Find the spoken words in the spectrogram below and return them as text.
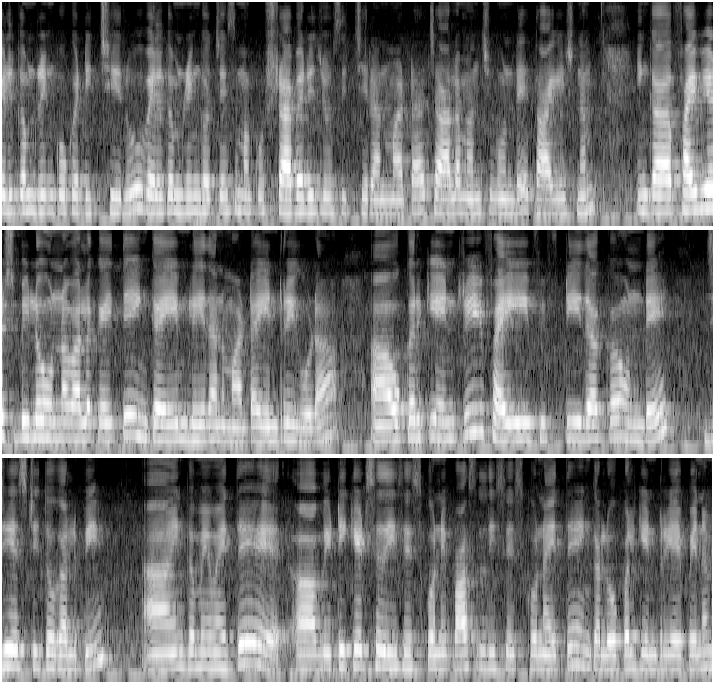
వెల్కమ్ డ్రింక్ ఒకటి ఇచ్చారు వెల్కమ్ డ్రింక్ వచ్చేసి మాకు స్ట్రాబెర్రీ జ్యూస్ ఇచ్చిర్రు అనమాట చాలా మంచిగా ఉండే తాగేసినాం. ఇంకా ఫైవ్ ఇయర్స్ బిలో ఉన్న వాళ్ళకైతే ఇంకా ఏం లేదనమాట ఎంట్రీ కూడా. ఒకరికి ఎంట్రీ ఫైవ్ ఫిఫ్టీ దాకా ఉండే జిఎస్టీతో కలిపి. ఇంకా మేమైతే అవి టికెట్స్ తీసేసుకొని పాసులు తీసేసుకొని అయితే ఇంకా లోపలికి ఎంట్రీ అయిపోయినాం.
